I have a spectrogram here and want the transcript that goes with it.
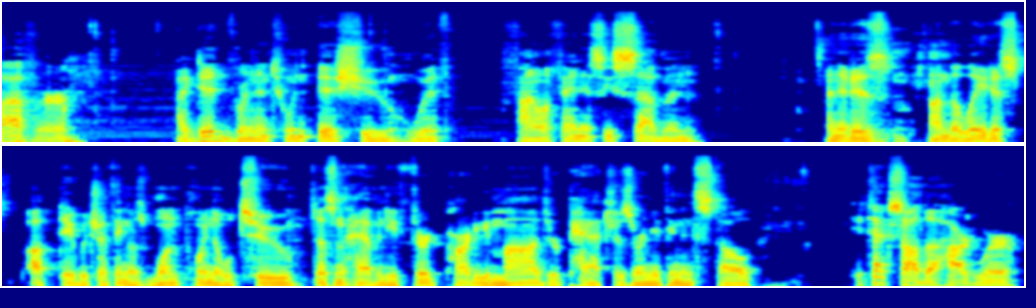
However, I did run into an issue with Final Fantasy VII, and it is on the latest update, which I think was 1.02. Doesn't have any third-party mods or patches or anything installed. It detects all the hardware,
